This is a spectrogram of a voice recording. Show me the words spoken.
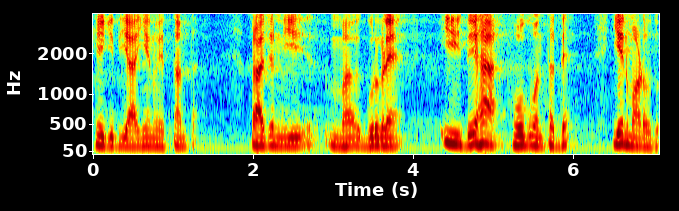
ಹೇಗಿದೆಯಾ ಏನು ಎತ್ತ ಅಂತ. ರಾಜನ್ ಈ ಮ ಗುರುಗಳೇ ಈ ದೇಹ ಹೋಗುವಂಥದ್ದೇ, ಏನು ಮಾಡೋದು?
